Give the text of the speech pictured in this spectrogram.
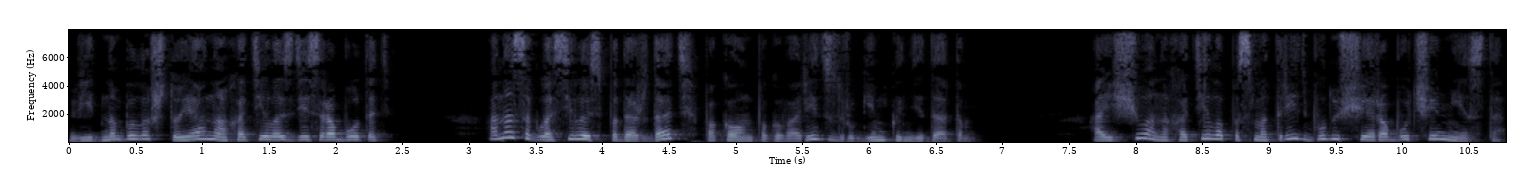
Видно было, что и она хотела здесь работать. Она согласилась подождать, пока он поговорит с другим кандидатом. А еще она хотела посмотреть будущее рабочее место.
